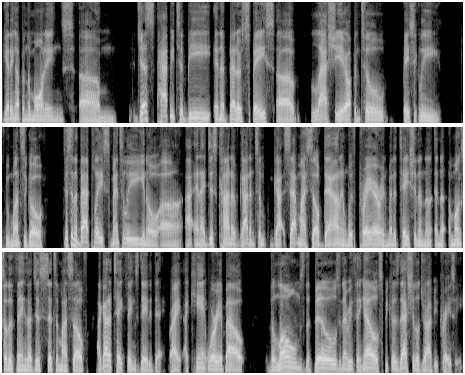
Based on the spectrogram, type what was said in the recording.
getting up in the mornings. Um, just happy to be in a better space. Uh, last year up until basically two months ago, just in a bad place mentally, you know. Uh, I, and I just kind of got into got sat myself down and with prayer and meditation and, and amongst other things, I just said to myself, I got to take things day to day, right? I can't worry about the loans, the bills, and everything else because that shit'll drive you crazy.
